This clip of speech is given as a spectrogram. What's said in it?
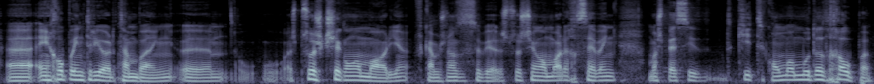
Uh, em roupa interior também, uh, as pessoas que chegam a Mória, ficamos nós a saber, as pessoas que chegam a Mória recebem uma espécie de kit com uma muda de roupa.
